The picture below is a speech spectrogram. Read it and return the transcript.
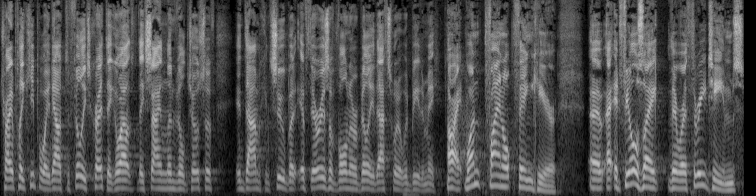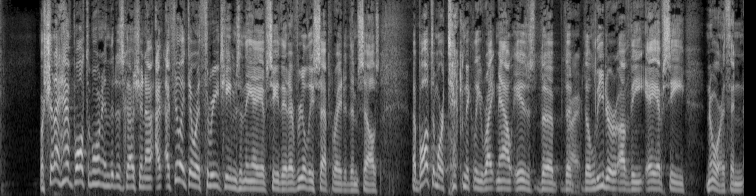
try to play keep away. Now, to Philly's credit, they go out, they sign Linval Joseph and Ndamukong Suh. But if there is a vulnerability, that's what it would be to me. All right, one final thing here. Uh, it feels like there were three teams. Or should I have Baltimore in the discussion? I, I feel like there were three teams in the AFC that have really separated themselves. Baltimore technically right now is the the, Right. the leader of the AFC North, and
